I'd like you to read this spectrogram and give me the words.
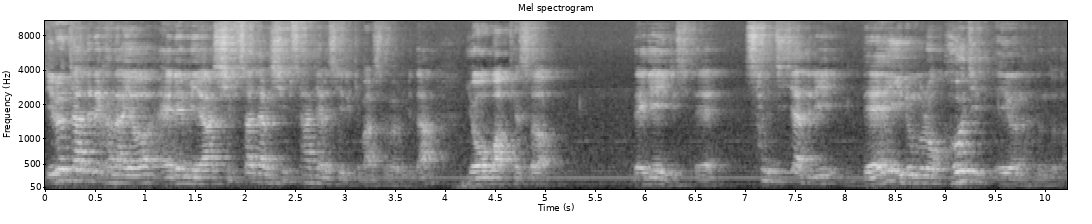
이런 자들에 관하여 에레미야 14장 14절에서 이렇게 말씀합니다. 여호와께서 내게 이르시되 선지자들이 내 이름으로 거짓 예언하는도다.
